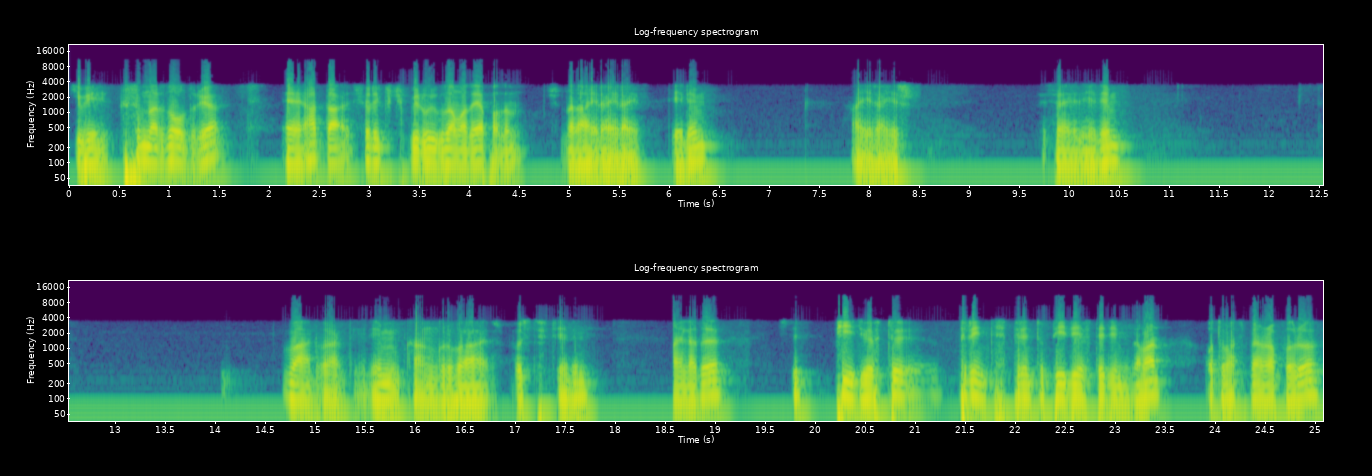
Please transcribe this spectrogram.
gibi kısımları dolduruyor. E, hatta şöyle küçük bir uygulamada yapalım. Şunlara hayır hayır hayır diyelim. Hayır hayır vesaire diyelim. Var var diyelim. Kan grubu var. Pozitif diyelim. Ayladı. İşte PDF'tü print, print to PDF dediğimiz zaman otomatikman raporu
